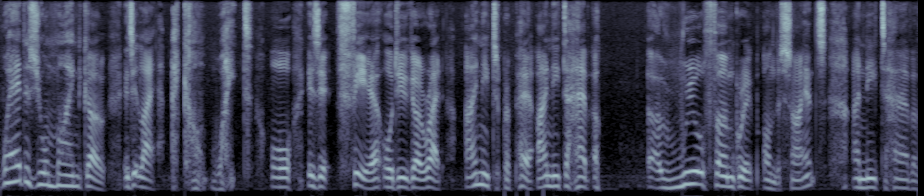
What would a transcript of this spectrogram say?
Where does your mind go? Is it like I can't wait, or is it fear, or do you go right? I need to prepare. I need to have a a real firm grip on the science. I need to have a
